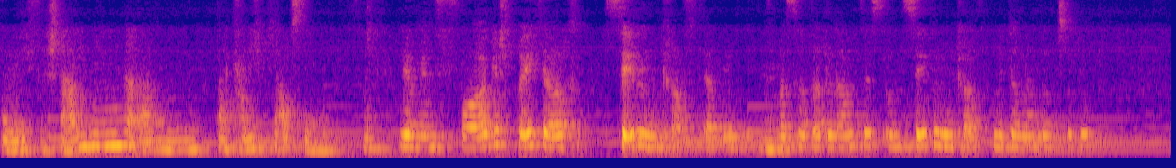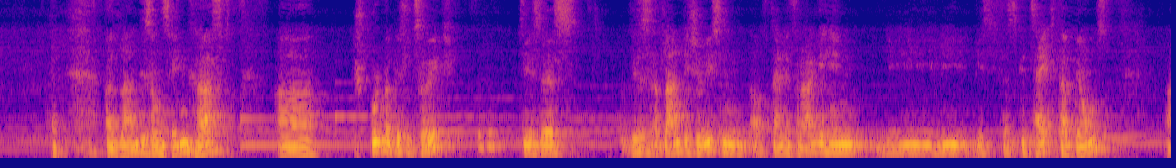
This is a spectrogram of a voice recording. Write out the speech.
da werde ich verstanden, ähm, da kann ich mich ausdehnen. Wir haben im Vorgespräch auch Seelenkraft erwähnt. Mhm. Was hat Atlantis und Seelenkraft miteinander zu tun? Atlantis und Seelenkraft, äh, spulen wir ein bisschen zurück. Mhm. Dieses dieses atlantische Wissen auf deine Frage hin, wie, wie, wie sich das gezeigt hat bei uns, äh,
